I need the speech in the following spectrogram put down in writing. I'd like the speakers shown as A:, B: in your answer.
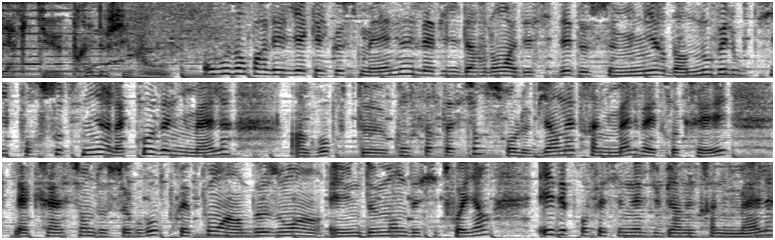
A: L'actu près de chez vous.
B: On vous en parlait il y a quelques semaines. La ville d'Arlon a décidé de se munir d'un nouvel outil pour soutenir la cause animale. Un groupe de concertation sur le bien-être animal va être créé. La création de ce groupe répond à un besoin et une demande des citoyens et des professionnels du bien-être animal.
